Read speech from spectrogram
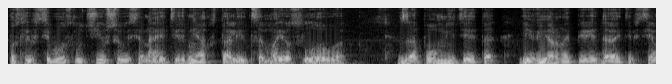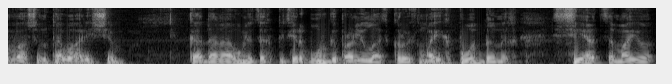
после всего случившегося на этих днях в столице мое слово. Запомните это и верно передайте всем вашим товарищам. Когда на улицах Петербурга пролилась кровь моих подданных, сердце мое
